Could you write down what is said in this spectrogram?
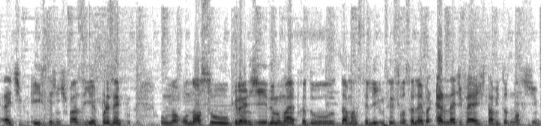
É tipo, é isso que a gente fazia. Por exemplo, o, no- o nosso grande ídolo na época do, da Master League, não sei se você lembra, era o Nedved, tava em todo o nosso time.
